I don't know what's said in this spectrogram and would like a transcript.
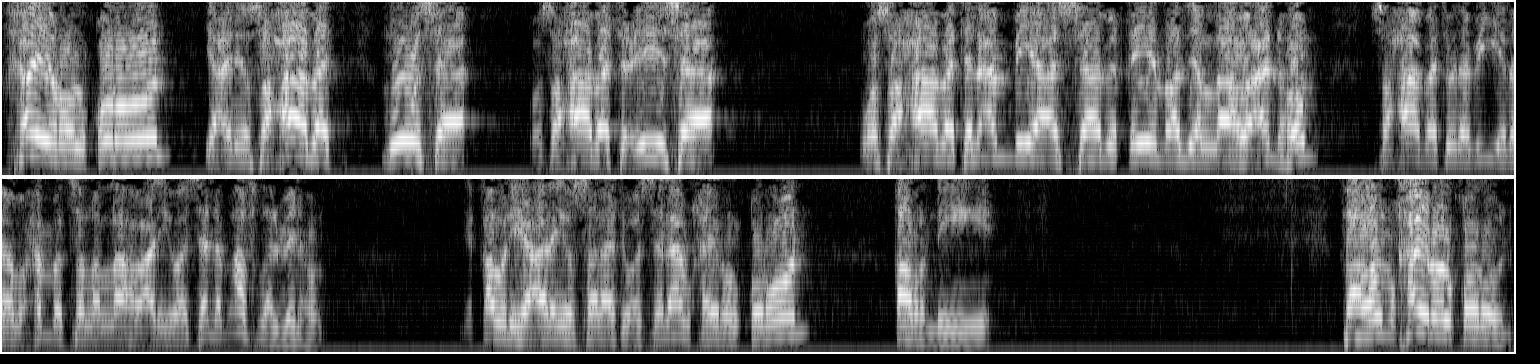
خير القرون يعني صحابة موسى وصحابة عيسى وصحابة الأنبياء السابقين رضي الله عنهم. صحابة نبينا محمد صلى الله عليه وسلم أفضل منهم. لقوله عليه الصلاة والسلام خير القرون قرني. فهم خير القرون.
